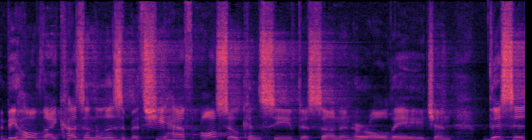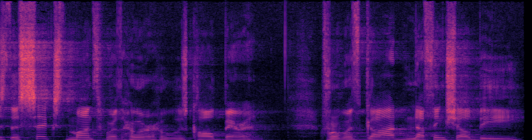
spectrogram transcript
And behold, thy cousin Elizabeth, she hath also conceived a son in her old age, and this is the sixth month with her who was called barren. For with God nothing shall be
